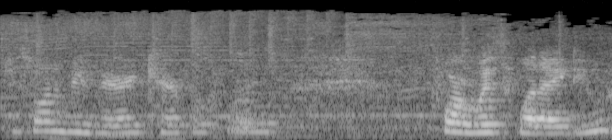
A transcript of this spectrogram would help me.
I just want to be very careful for, for with what I do.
